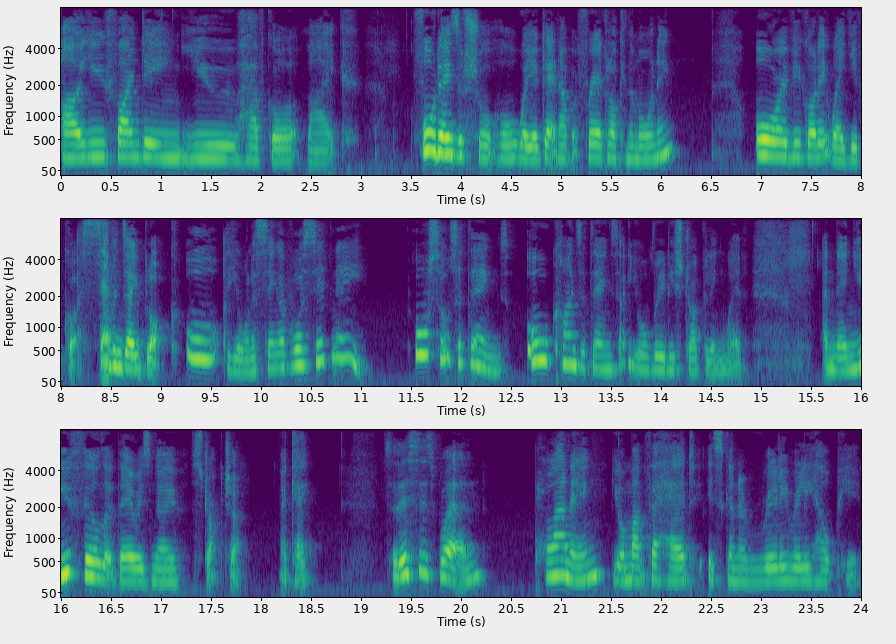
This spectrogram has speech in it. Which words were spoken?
Are you finding you have got like four days of short haul where you're getting up at three o'clock in the morning? Or have you got it where you've got a seven day block? Or are you on a Singapore, Sydney? All sorts of things, all kinds of things that you're really struggling with. And then you feel that there is no structure. Okay. So, this is when planning your month ahead is going to really, really help you.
